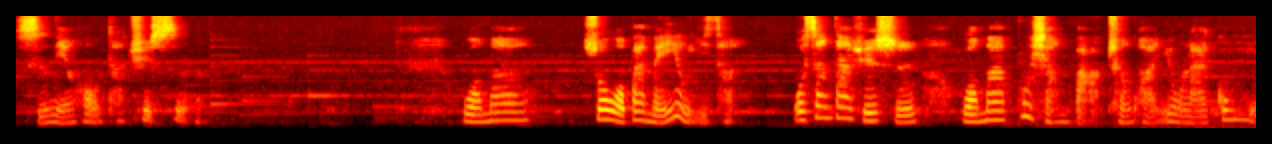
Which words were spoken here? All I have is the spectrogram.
十年后，他去世了。我妈说我爸没有遗产。我上大学时。我妈不想把存款用来供我，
